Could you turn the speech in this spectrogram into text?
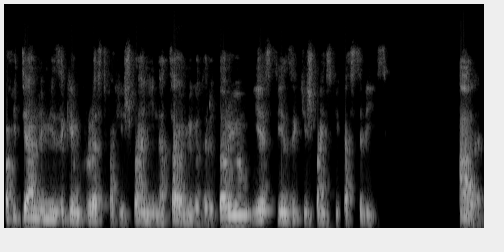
oficjalnym językiem Królestwa Hiszpanii na całym jego terytorium jest język hiszpański kastylijski. Ale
